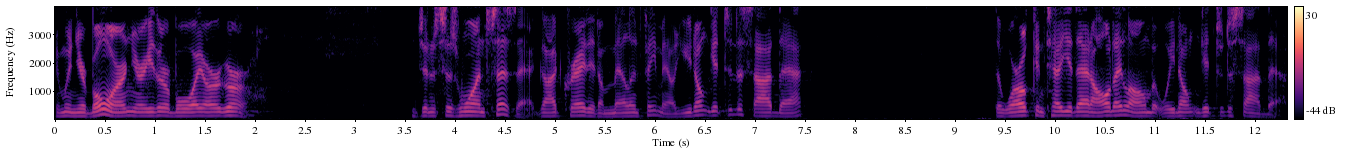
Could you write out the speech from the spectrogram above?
And when you're born, you're either a boy or a girl. Genesis 1 says that. God created a male and female. You don't get to decide that. The world can tell you that all day long, but we don't get to decide that.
